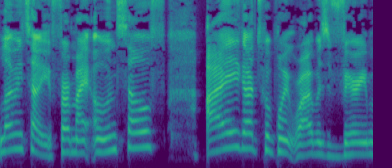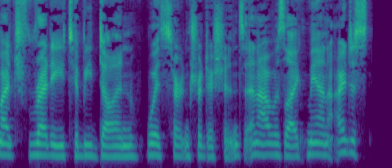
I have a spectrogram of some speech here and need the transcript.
Let me tell you, for my own self, I got to a point where I was very much ready to be done with certain traditions. And I was like, man, I just,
